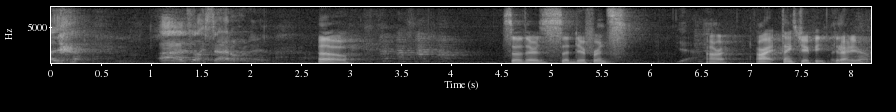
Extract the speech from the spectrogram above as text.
Uh, until I sat on it. Oh. So there's a difference? Yeah. All right. All right. Thanks, JP. Get out of here.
